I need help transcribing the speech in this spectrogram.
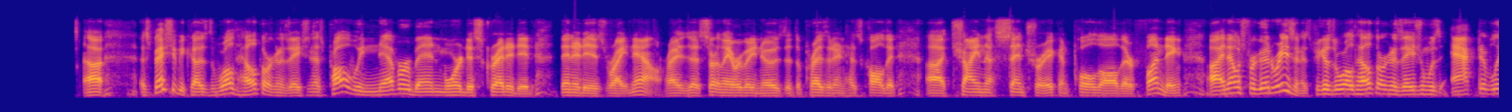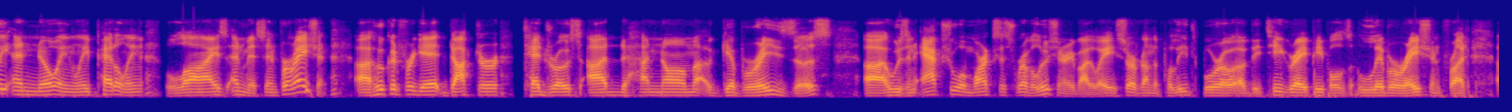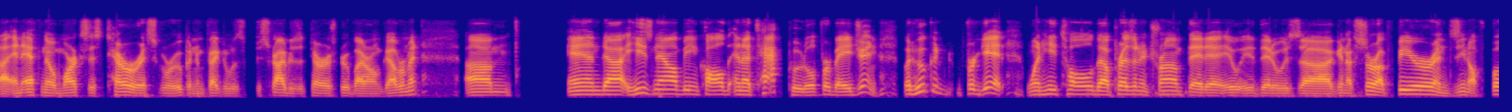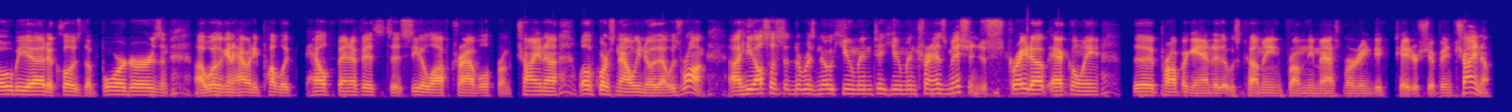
Uh, especially because the World Health Organization has probably never been more discredited than it is right now, right? Uh, certainly, everybody knows that the president has called it uh, China-centric and pulled all their funding, uh, and that was for good reason. It's because the World Health Organization was actively and knowingly peddling lies and misinformation. Uh, who could forget Dr. Tedros Adhanom Ghebreyesus? Uh, who was an actual Marxist revolutionary, by the way. He served on the Politburo of the Tigray People's Liberation Front, uh, an ethno Marxist terrorist group, and in fact, it was described as a terrorist group by our own government. Um, and uh, he's now being called an attack poodle for Beijing. But who could forget when he told uh, President Trump that uh, it, that it was uh, going to stir up fear and xenophobia to close the borders and uh, wasn't going to have any public health benefits to seal off travel from China? Well, of course, now we know that was wrong. He also said there was no human-to-human transmission, just straight up echoing the propaganda that was coming from the mass murdering dictatorship in China.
